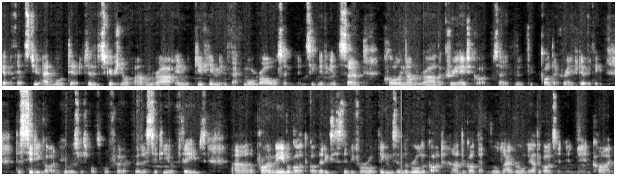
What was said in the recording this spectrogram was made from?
epithets to add more depth to the description of Amun-Ra and give him, in fact, more roles and, and significance. So calling Amun-Ra the creator god, so the, the, god that created everything, the city god who was responsible for, for the city of Thebes, uh, the primeval god, the god that existed before all things, and the ruler god, uh, the god that ruled over all the other gods and, and, mankind.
